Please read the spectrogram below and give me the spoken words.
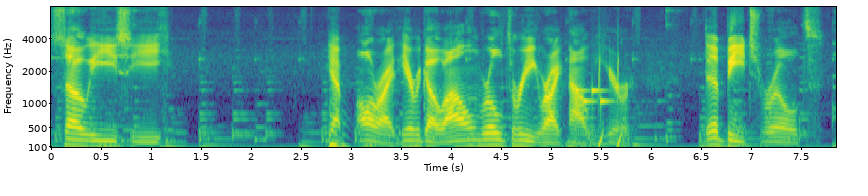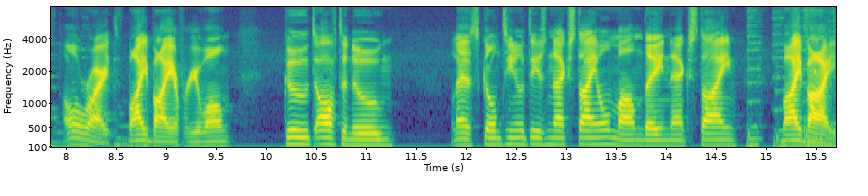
So easy. Yep, alright, here we go. I'm on World 3 right now here. The beach world. Alright, bye-bye everyone. Good afternoon. Let's continue this next time on Monday next time. Bye-bye.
